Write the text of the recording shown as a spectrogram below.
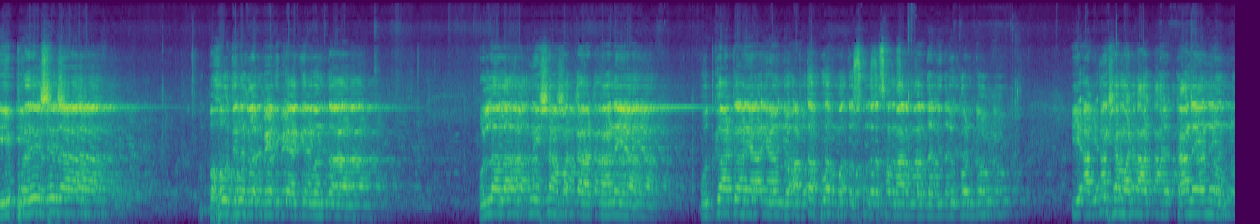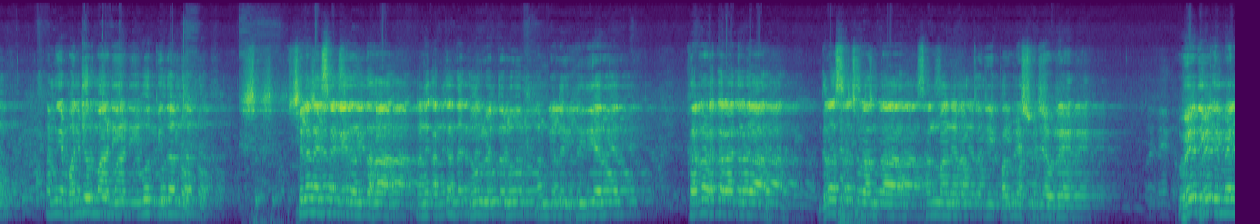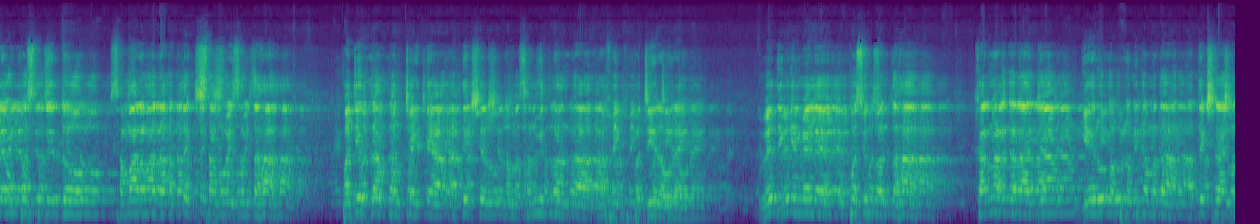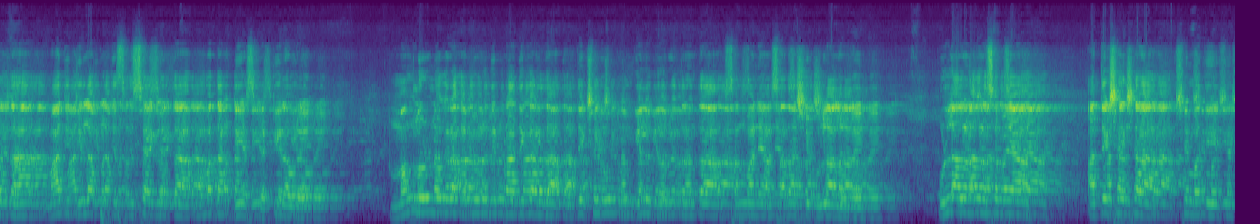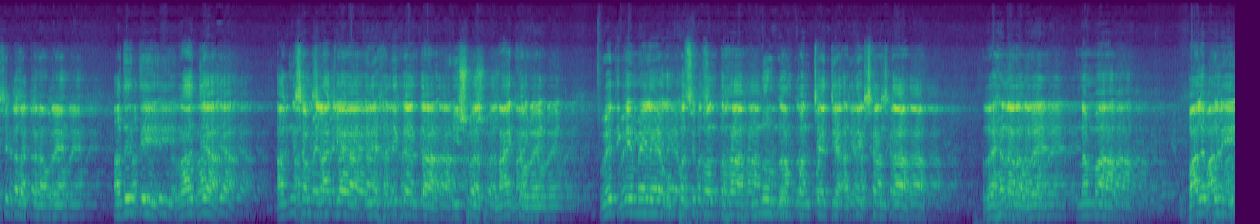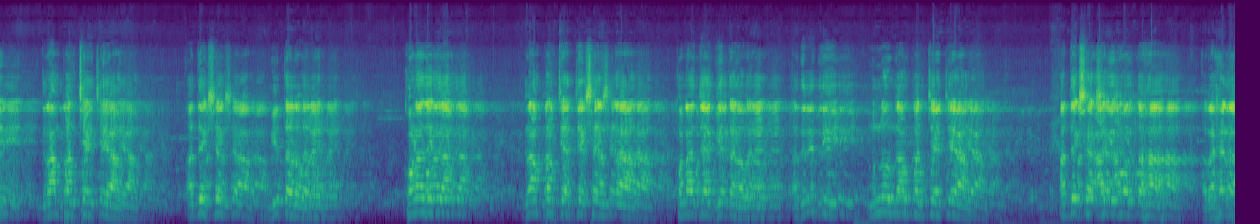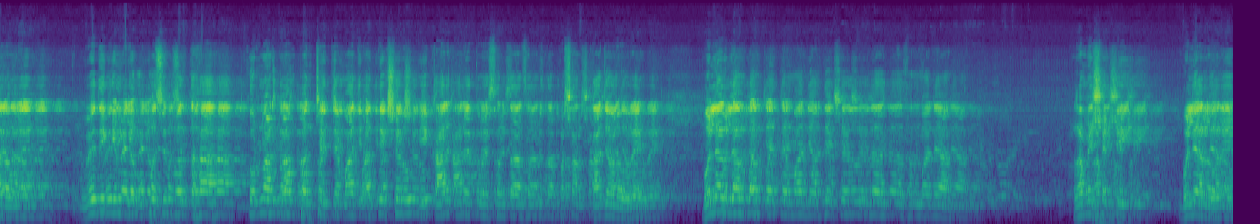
ಈ ಪ್ರದೇಶದ ಬಹುದಿನಗಳ ಬೇಡಿಕೆ ಆಗಿರುವಂತಹ ಉಲ್ಲಾಲ ಅಗ್ನಿಶಾಮಕ ಠಾಣೆಯ ಉದ್ಘಾಟನೆಯ ಈ ಒಂದು ಅರ್ಥಪೂರ್ಣ ಮತ್ತು ಸುಂದರ ಸಮಾರಂಭದಲ್ಲಿದ್ದುಕೊಂಡು ಈ ಅಗ್ನಿಶಾಮ ಠಾಣೆಯನ್ನು ನಮಗೆ ಮಂಜೂರು ಮಾಡಿ ಇವತ್ತು ಇದನ್ನು ಶಿ- ಶಿಲಾನ್ಯಾಸಗೊಂಡಂತಹ ನನಗೆ ಅತ್ಯಂತ ಗೌರವಿತರು ನಮಗೆಲ್ಲ ಹಿರಿಯರು, ಕರ್ನಾಟಕ ರಾಜ್ಯದ ಗೃಹ ಸನ್ಮಾನ್ಯ ಡಾಕ್ಟರ್ ಜಿ. ಪರಮೇಶ್ವರಿ ಅವರೇ ವೇದಿಕೆ ಮೇಲೆ ಉಪಸ್ಥಿತಿದ್ದು ಸಮಾರಂಭದ ಅಧ್ಯಕ್ಷ ಸ್ಥಾನ ವಹಿಸುವಂತಹ ಪಜೀರ್ ಗ್ರಾಮ ಪಂಚಾಯಿತಿಯ ಅಧ್ಯಕ್ಷರು ನಮ್ಮ ಸನ್ಮಿತ್ರ ಅಂತ ರಫೀಕ್ ಪಜೀರ್ ಅವರೇ. ವೇದಿಕೆ ಮೇಲೆ ಉಪಸ್ಥಿತವಂತಹ ಕರ್ನಾಟಕ ರಾಜ್ಯ ಗೇರು ಅಭಿವೃದ್ಧಿ ನಿಗಮದ ಅಧ್ಯಕ್ಷರಾಗಿರುವಂತಹ ಮಾಜಿ ಜಿಲ್ಲಾ ಪಂಚಾಯತ್ ಸದಸ್ಯ ಆಗಿರುವಂತಹ ಮಮತಾ ಡಿ ಎಸ್ ಗಟ್ಟೀರ್ ಅವರೇ. ಮಂಗಳೂರು ನಗರ ಅಭಿವೃದ್ಧಿ ಪ್ರಾಧಿಕಾರದ ಅಧ್ಯಕ್ಷರು ನಮ್ಗೆಲ್ಲೂ ಗೌರವಿತರಂತಹ ಸನ್ಮಾನ್ಯ ಸದಾಶಿವ ಉಲ್ಲಾಲ್ ಅವರೇ. ಉಳ್ಳಾಲ ನಗರಸಭೆಯ ಅಧ್ಯಕ್ಷ ಶ್ರೀಮತಿ ಶಶಿಕಲಕ್ಕನವರೇ ಅದೇ ರೀತಿ ರಾಜ್ಯ ಅಗ್ನಿಶಾಮ ಇಲಾಖೆಯ ಅಂತ ಈಶ್ವರ್ ನಾಯಕ್ ಅವರೇ. ವೇದಿಕೆ ಮೇಲೆ ಉಪಸ್ಥಿತವಂತಹ ಮುನ್ನೂರು ಗ್ರಾಮ ಪಂಚಾಯತಿಯ ಅಧ್ಯಕ್ಷ ಅಂತ ರೆಹನರ್ ಅವರೇ. ನಮ್ಮ ಬಾಲೆಪಲ್ಲಿ ಗ್ರಾಮ ಪಂಚಾಯತಿಯ ಅಧ್ಯಕ್ಷ ಗೀತಾರವರೇ ಗೀತಾರ್ ಅವರೇ. ಕೊಣಾಜೆ ಗ್ರಾಮ ಪಂಚಾಯತ್ ಅಧ್ಯಕ್ಷ ಅಂತ ಕೊಣಾಜ ಗೀತಾರ್ ಅವರೇ. ಅದೇ ರೀತಿ ಮುನ್ನೂರು ಗ್ರಾಮ ಪಂಚಾಯತಿಯ ಅಧ್ಯಕ್ಷ ಆಗಿರುವಂತಹ ರೆಹನರ್ ಅವರೇ ವೇದಿಕೆ ಮೇಲೆ ಉಪಸ್ಥಿತಿರುವಂತಹ ಕುರುನಾಡ್ ಗ್ರಾಮ ಪಂಚಾಯತಿಯ ಮಾಜಿ ಅಧ್ಯಕ್ಷರು ಈ ಕಾರ್ಯಕ್ರಮ ವಹಿಸುವಂತಹ ಸಂಹಿತ ಪ್ರಶಾಂತ್ ಕಾಜಾವರ್ ಅವರೇ. ಬೊಲ್ಯಾರ್ ಗ್ರಾಮ ಪಂಚಾಯತಿಯ ಮಾಜಿ ಅಧ್ಯಕ್ಷರು ಸನ್ಮಾನ್ಯ ರಮೇಶ್ ಶೆಟ್ಟಿ ಬೊಲ್ಯಾರ್ ಅವರೇ.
